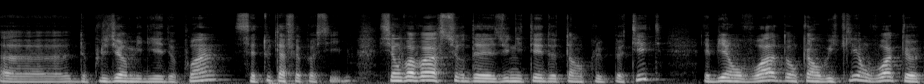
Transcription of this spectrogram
euh, de plusieurs milliers de points, c'est tout à fait possible. Si on va voir sur des unités de temps plus petites eh bien on voit donc en weekly on voit que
